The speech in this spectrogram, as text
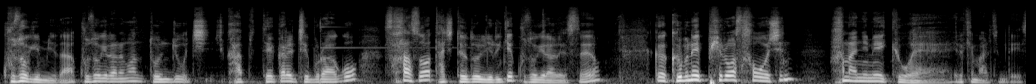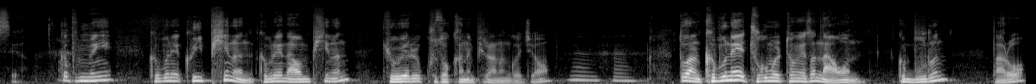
구속입니다. 구속이라는 건 돈 주고 대가를 지불하고 사서 다시 되돌리는 게 구속이라고 그랬어요. 그러니까 그분의 피로 사오신 하나님의 교회 이렇게 말씀되어 있어요. 그러니까 분명히 그분의 그의 피는 그분의 나온 피는 교회를 구속하는 피라는 거죠. 또한 그분의 죽음을 통해서 나온 그 물은 바로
